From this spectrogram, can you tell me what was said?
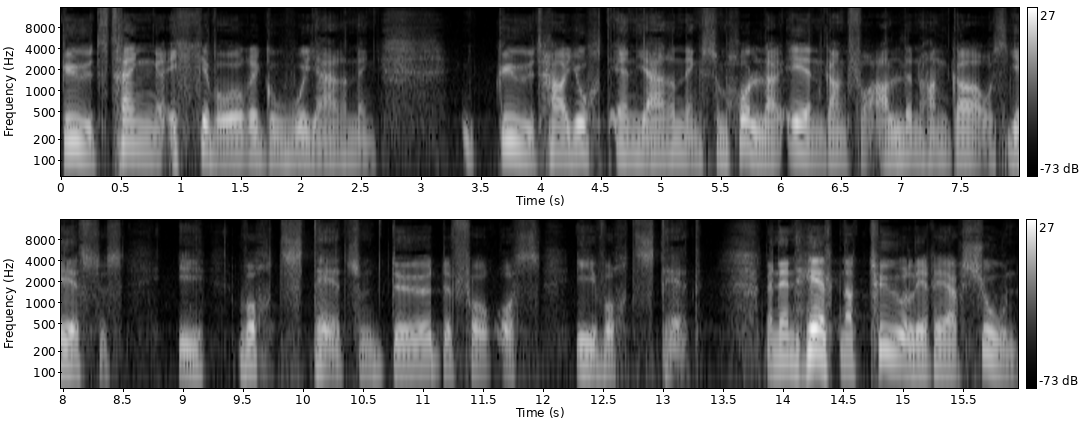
Gud trenger ikke våre gode gjerning. Gud har gjort en gjerning som holder en gang for alle når han ga oss Jesus i vårt sted, som døde for oss i vårt sted. Men en helt naturlig reaksjon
